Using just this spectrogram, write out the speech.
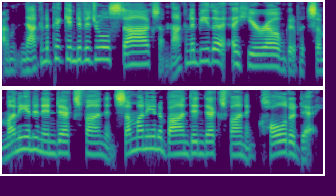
I'm not going to pick individual stocks. I'm not going to be the a hero. I'm going to put some money in an index fund and some money in a bond index fund and call it a day.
